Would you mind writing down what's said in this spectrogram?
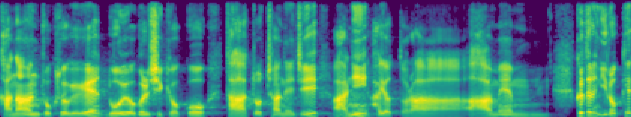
가나안 족속에게 노역을 시켰고 다 쫓아내지 아니하였더라. 아멘. 그들은 이렇게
